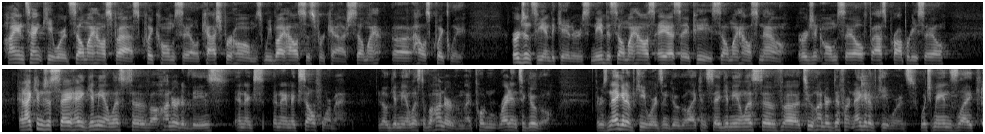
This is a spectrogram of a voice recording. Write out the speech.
High intent keywords, sell my house fast, quick home sale, cash for homes, we buy houses for cash, sell my uh, house quickly. Urgency indicators, need to sell my house ASAP, sell my house now, urgent home sale, fast property sale. And I can just say, hey, give me a list of 100 of these in, in an Excel format. It'll give me a list of 100 of them. I put them right into Google. There's negative keywords in Google. I can say, give me a list of uh, 200 different negative keywords, which means like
